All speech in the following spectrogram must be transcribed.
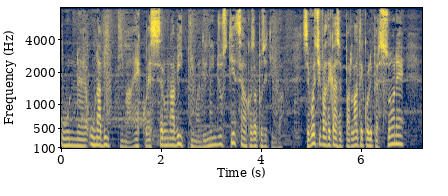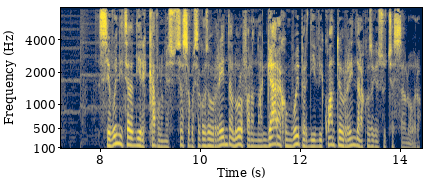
un, una vittima, ecco, essere una vittima di un'ingiustizia è una cosa positiva. Se voi ci fate caso e parlate con le persone, se voi iniziate a dire cavolo mi è successa questa cosa orrenda, loro faranno a gara con voi per dirvi quanto è orrenda la cosa che è successa a loro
